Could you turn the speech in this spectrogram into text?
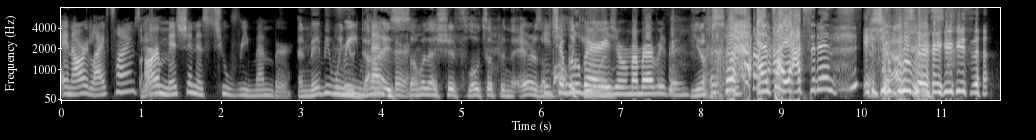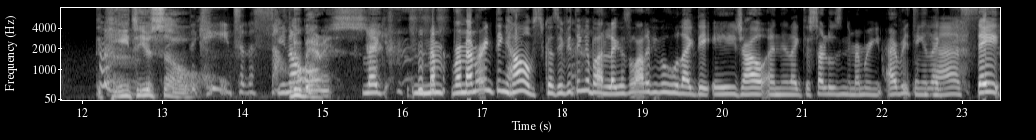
in our lifetimes, Yeah. our mission is to remember. And maybe when you die, some of that shit floats up in the air as a Eat your blueberries, and- you'll remember everything. you know, what I'm? Antioxidants. Eat your blueberries. the key to your soul. The key to the soul. you know, Blueberries. like mem- remembering thing helps because if you think about it, like there's a lot of people who like they age out and then like they start losing their memory and everything, and like yes. they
